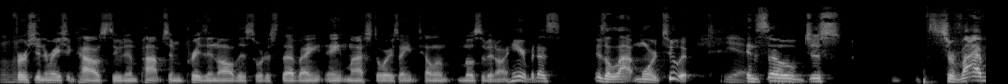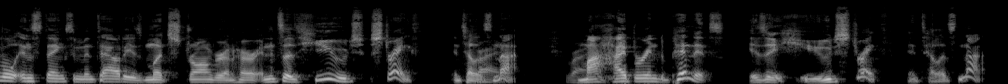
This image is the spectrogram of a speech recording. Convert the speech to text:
mm-hmm. first generation college student, pops in prison, all this sort of stuff. I ain't, ain't my stories. I ain't telling most of it on here, but that's there's a lot more to it. Yeah. And so just survival instincts and mentality is much stronger in her, and it's a huge strength until right. it's not. Right. My hyper independence is a huge strength until it's not.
